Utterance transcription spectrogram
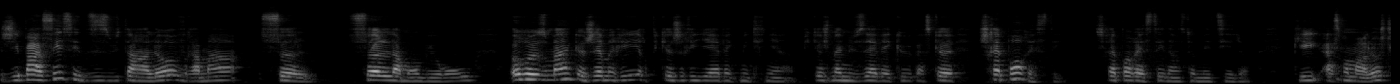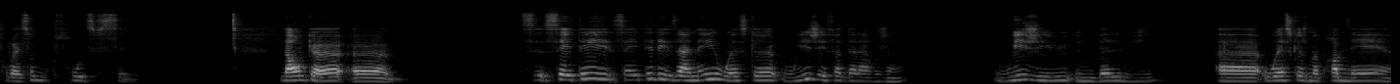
j'ai passé ces 18 ans-là vraiment seule, seule dans mon bureau. Heureusement que j'aime rire puis que je riais avec mes clients puis que je m'amusais avec eux parce que je serais pas restée. Je serais pas restée dans ce métier-là. Qui, à ce moment-là, je trouvais ça beaucoup trop difficile. Donc, euh, euh, ça, a été, des années où est-ce que, oui, j'ai fait de l'argent. Oui, j'ai eu une belle vie. Euh, où est-ce que je me promenais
